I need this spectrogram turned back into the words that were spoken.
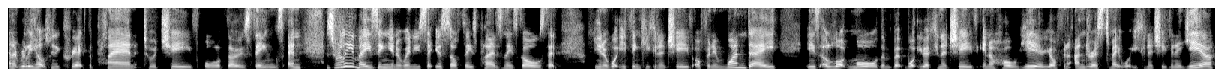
And it really helps me to create the plan to achieve all of those things. And it's really amazing, you know, when you set yourself these plans and these goals that, you know, what what you think you can achieve often in one day is a lot more than but what you can achieve in a whole year. You often underestimate what you can achieve in a year,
